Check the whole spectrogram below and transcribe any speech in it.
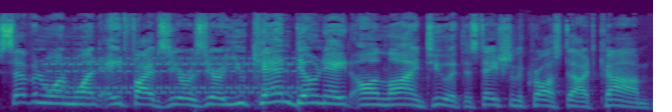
877-711-8500 you can donate online too at thestationofthecross.com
